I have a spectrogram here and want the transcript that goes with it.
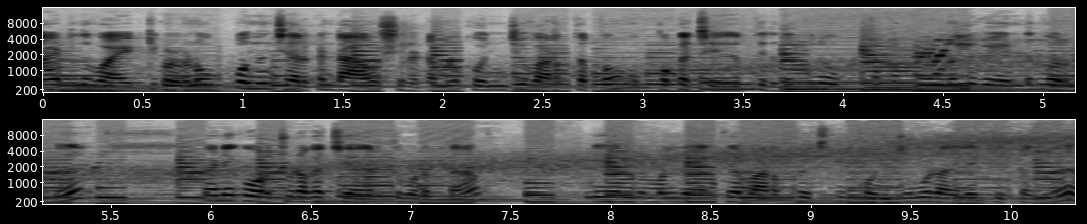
നന്നായിട്ടൊന്ന് വഴറ്റി കൊടുക്കണം ഉപ്പൊന്നും ചേർക്കേണ്ട ആവശ്യമില്ല നമ്മൾ കൊഞ്ച് വറുത്തപ്പം ഉപ്പൊക്കെ ചേർത്തിരുന്നു. പിന്നെ ഉപ്പൊക്കെ കൂടുതൽ വേണ്ടുന്നവർക്ക് വേണമെങ്കിൽ കുറച്ചുകൂടെ ഒക്കെ ചേർത്ത് കൊടുക്കാം. ഇനി നമ്മൾ നേരത്തെ വറുത്ത് വെച്ചിട്ട് കൊഞ്ചും കൂടെ അതിലേക്ക് ഇട്ടൊന്ന്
